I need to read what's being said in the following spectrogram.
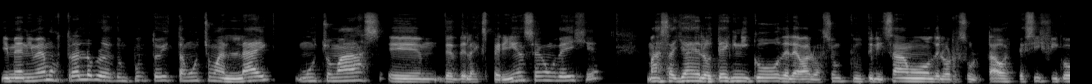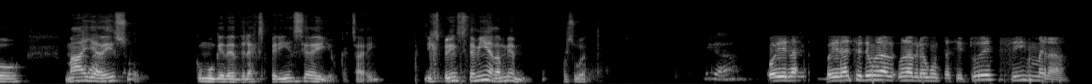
Y me animé a mostrarlo, pero desde un punto de vista mucho más light, mucho más eh, desde la experiencia, como te dije, más allá de lo técnico, de la evaluación que utilizamos, de los resultados específicos, más allá de eso, como que desde la experiencia de ellos, ¿cachai? Y experiencia mía también, por supuesto. Mira, Oye, oye, Nacho, tengo una, una, pregunta. Si tú decís, mena,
